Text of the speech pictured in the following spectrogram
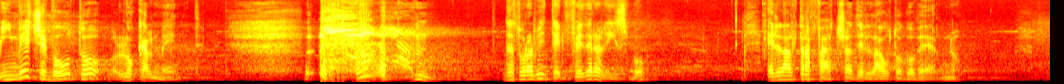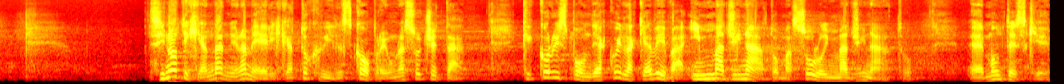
invece voto localmente. Naturalmente il federalismo è l'altra faccia dell'autogoverno. Si noti che andando in America Tocqueville scopre una società che corrisponde a quella che aveva immaginato, ma solo immaginato, eh, Montesquieu.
